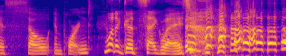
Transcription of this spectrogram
is so important. what a good segue.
